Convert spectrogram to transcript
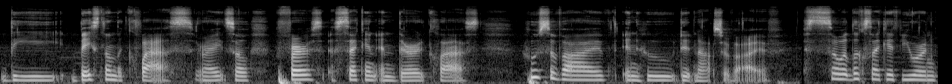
the based on the class, right? So first, second, and third class, who survived and who did not survive. So it looks like if you were in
